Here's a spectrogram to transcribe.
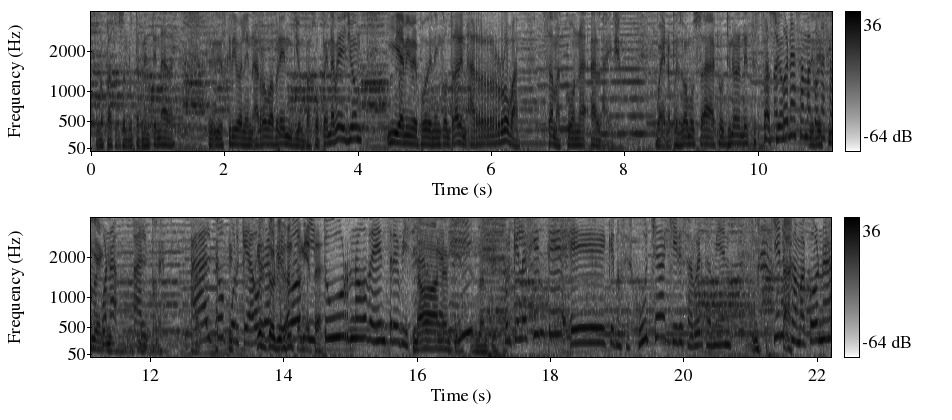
eso no pasa absolutamente nada. Escríbale en arroba bren-penabello y a mí me pueden encontrar en arroba samacona al aire. Bueno, pues vamos a continuar en este espacio. Samacona, Samacona, Samacona, que- alto. eh, Alto porque que ahora olvidó, llegó Antonieta. mi turno de entrevistarte No, no a ti. empieces, no empieces. Porque la gente eh, que nos escucha quiere saber también quién es Samacona.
